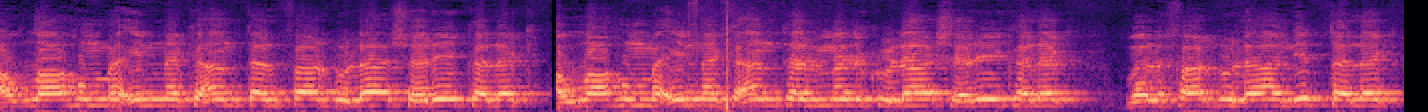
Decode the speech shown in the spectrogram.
اللهم إنك أنت الفرد لا شريك لك اللهم إنك أنت الملك لا شريك لك والفرد لا ند لك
